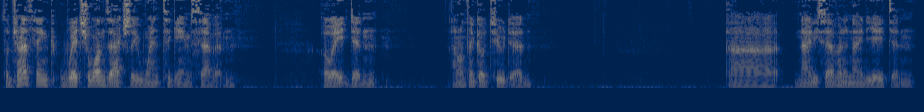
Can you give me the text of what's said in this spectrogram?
So I'm trying to think which ones actually went to game seven. 08 didn't. I don't think 02 did. Uh, 97 and 98 didn't.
